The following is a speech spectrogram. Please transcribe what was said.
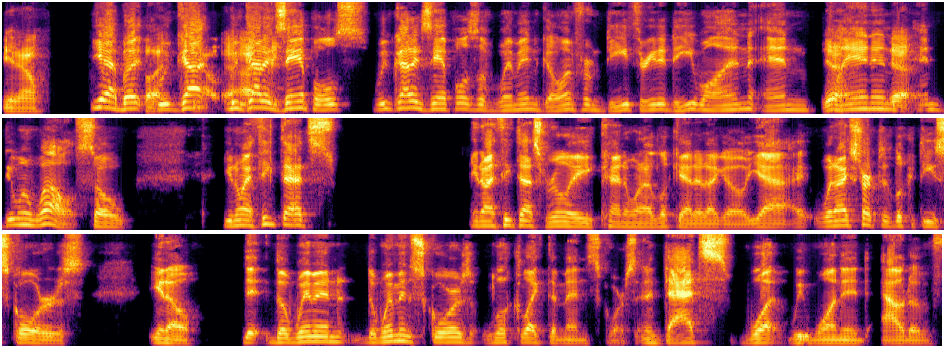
You know? Yeah, but, but we've got you know, we've got I, examples. We've got examples of women going from D three to D one and yeah, playing and, yeah. and doing well. So, you know, I think that's you know, I think that's really kind of when I look at it, I go, yeah, I, when I start to look at these scores, you know, the, the women the women's scores look like the men's scores and that's what we wanted out of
